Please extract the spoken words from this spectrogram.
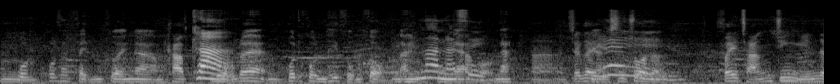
อืม พุทธพุทธศิลป์สวยงาม ครับ ค่ะ บวกด้วยพุทธคุณที่สูงส่งนะ นั่นน่ะสิ นะ 啊，这个也是做的非常均匀的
